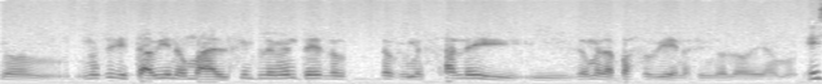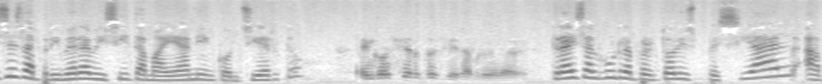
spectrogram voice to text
no, no sé si está bien o mal, simplemente es lo, lo que me sale y, y yo me la paso bien haciéndolo, digamos. ¿Esa es la primera visita a Miami en concierto? En concierto sí es la primera vez. ¿Traes algún repertorio especial a-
